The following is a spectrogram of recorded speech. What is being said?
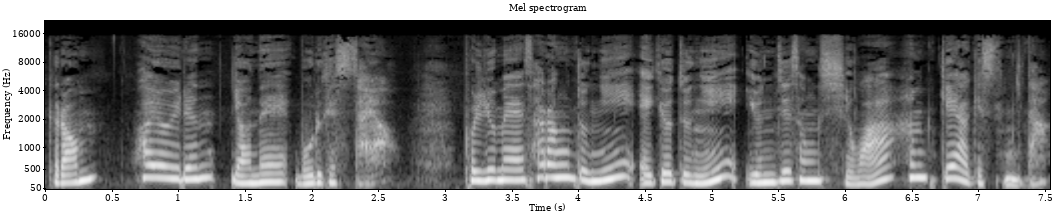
그럼 화요일은 연애 모르겠어요. 볼륨의 사랑둥이, 애교둥이 윤지성 씨와 함께 하겠습니다.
